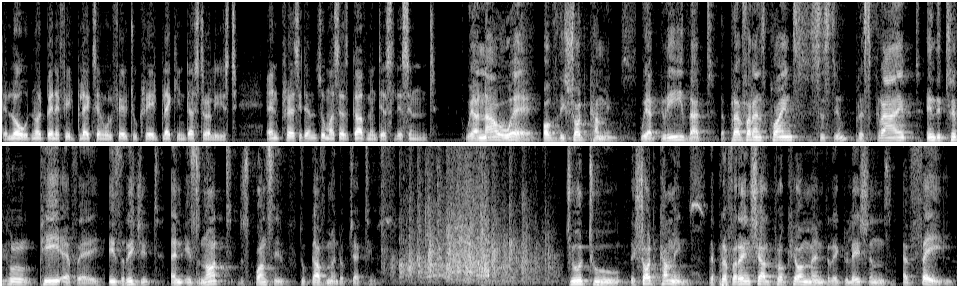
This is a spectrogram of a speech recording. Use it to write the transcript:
the law would not benefit blacks and will fail to create black industrialists. And President Zuma says government has listened. We are now aware of the shortcomings. We agree that the preference points system prescribed in the triple PFA is rigid and is not responsive to government objectives. Due to the shortcomings, the preferential procurement regulations have failed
